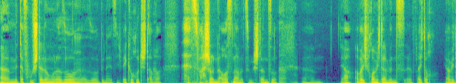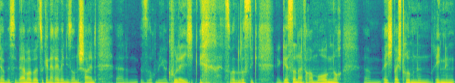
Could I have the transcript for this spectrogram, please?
ähm, mit der Fußstellung oder so. Mhm. Also bin da jetzt nicht weggerutscht, aber es war schon ein Ausnahmezustand so. Ja. Ähm, ja, aber ich freue mich dann, wenn es äh, vielleicht auch ja wieder ein bisschen wärmer wird, so generell, wenn die Sonne scheint, äh, dann ist es auch mega cool. Ey, ich, das war so lustig. Äh, gestern einfach am Morgen noch ähm, echt bei strömenden Regen,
